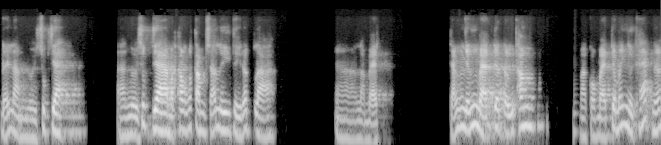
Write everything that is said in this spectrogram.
để làm người xuất gia. À, người xuất gia mà không có tâm xả ly thì rất là à, là mệt. Chẳng những mệt cho tự thân mà còn mệt cho mấy người khác nữa.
